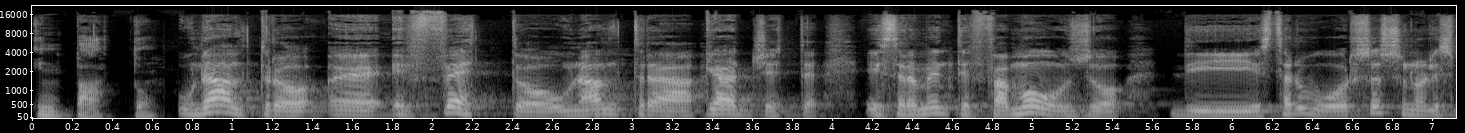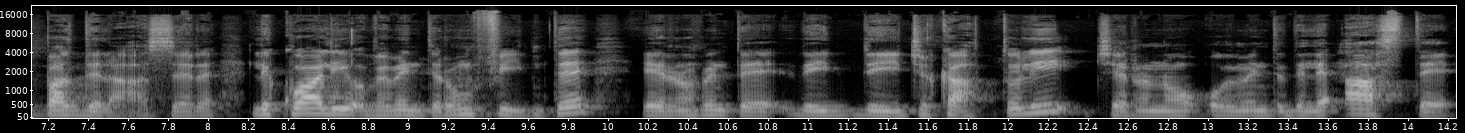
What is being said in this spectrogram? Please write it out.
impatto. Un altro eh, effetto, un altro gadget estremamente famoso di Star Wars sono le spade laser, le quali ovviamente erano finte, erano ovviamente dei, dei giocattoli, c'erano ovviamente delle aste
